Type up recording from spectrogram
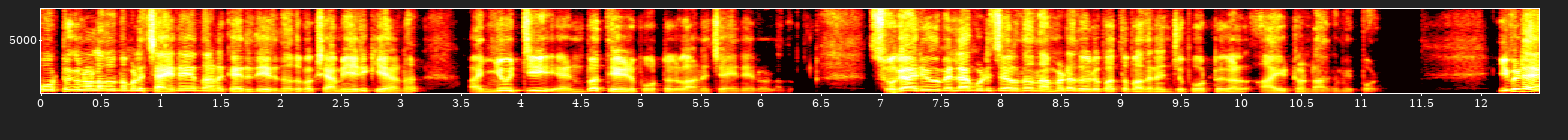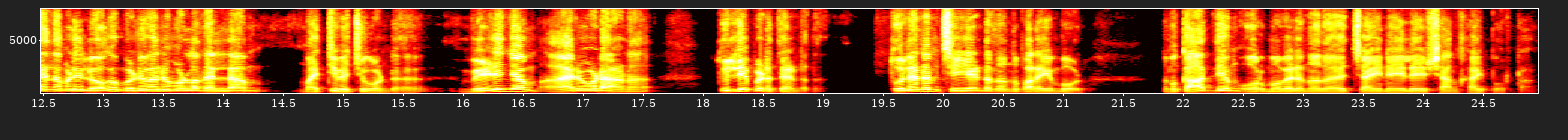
പോർട്ടുകളുള്ളത് നമ്മൾ ചൈന എന്നാണ് കരുതിയിരുന്നത്. പക്ഷേ അമേരിക്കയാണ് അഞ്ഞൂറ്റി എൺപത്തിയേഴ് പോർട്ടുകളാണ് ചൈനയിലുള്ളത്. സ്വകാര്യവും എല്ലാം കൂടി ചേർന്ന് നമ്മുടേത് ഒരു പത്ത് പതിനഞ്ച് പോർട്ടുകൾ ആയിട്ടുണ്ടാകും ഇപ്പോൾ. ഇവിടെ നമ്മൾ ഈ ലോകം മുഴുവനുമുള്ളതെല്ലാം മാറ്റിവെച്ചുകൊണ്ട് വിഴിഞ്ഞം ആരോടാണ് തുല്യപ്പെടുത്തേണ്ടത്? തുലനം ചെയ്യേണ്ടതെന്ന് പറയുമ്പോൾ നമുക്ക് ആദ്യം ഓർമ്മ വരുന്നത് ചൈനയിലെ ഷാങ്ഹായ് പോർട്ടാണ്.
